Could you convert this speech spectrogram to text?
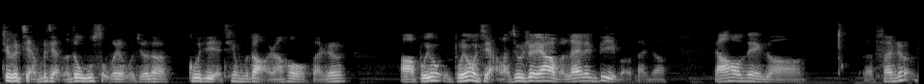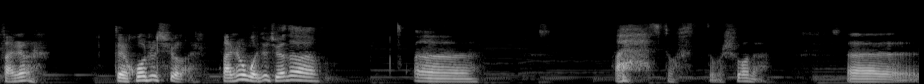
这个剪不剪的都无所谓，我觉得估计也听不到。然后反正啊，不用不用剪了，就这样吧，Let it be 吧，反正。然后那个，反正反正对，豁出去了。反正我就觉得，嗯，哎呀，怎么怎么说呢？呃，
